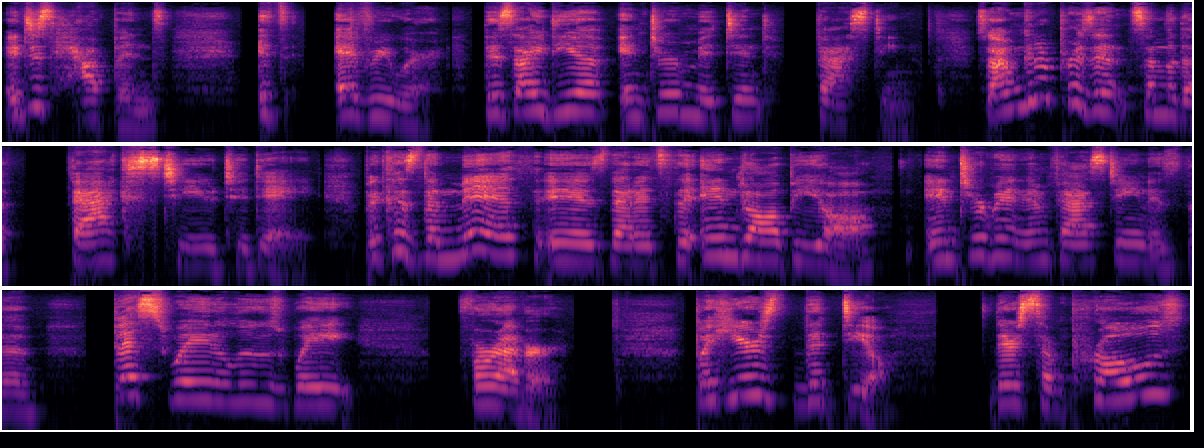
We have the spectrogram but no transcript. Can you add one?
It just happens. It's everywhere. This idea of intermittent fasting. So I'm going to present some of the facts to you today because the myth is that it's the end all be all. Intermittent fasting is the best way to lose weight forever. But here's the deal there's some pros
